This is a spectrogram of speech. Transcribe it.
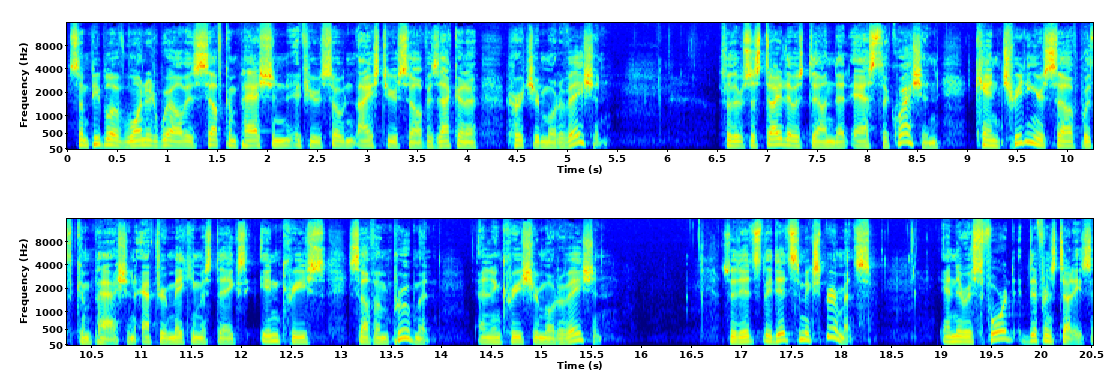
Some people have wondered well, is self compassion, if you're so nice to yourself, is that going to hurt your motivation? So there was a study that was done that asked the question Can treating yourself with compassion after making mistakes increase self improvement and increase your motivation? So they did, they did some experiments and there was four different studies.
